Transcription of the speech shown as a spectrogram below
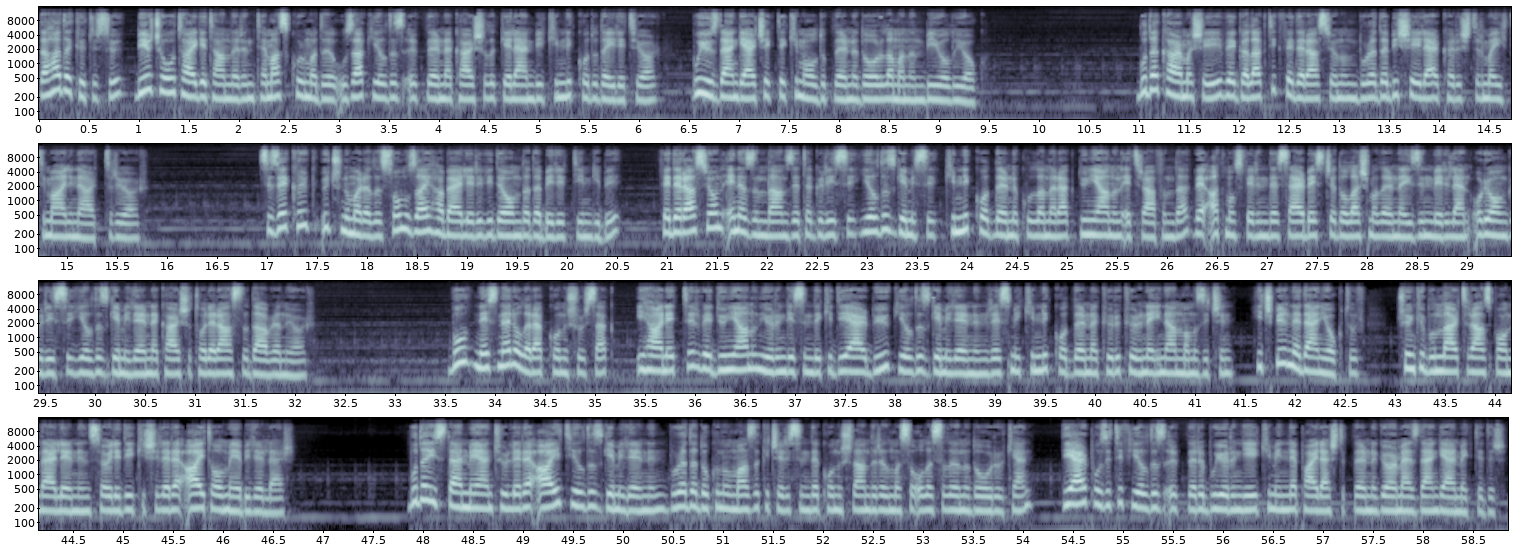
Daha da kötüsü, birçoğu taygetanların temas kurmadığı uzak yıldız ırklarına karşılık gelen bir kimlik kodu da iletiyor, bu yüzden gerçekte kim olduklarını doğrulamanın bir yolu yok. Bu da karmaşayı ve Galaktik Federasyon'un burada bir şeyler karıştırma ihtimalini arttırıyor. Size 43 numaralı son uzay haberleri videomda da belirttiğim gibi, Federasyon en azından Zeta Grisi, yıldız gemisi, kimlik kodlarını kullanarak dünyanın etrafında ve atmosferinde serbestçe dolaşmalarına izin verilen Orion Grisi yıldız gemilerine karşı toleranslı davranıyor. Bu, nesnel olarak konuşursak, ihanettir ve dünyanın yörüngesindeki diğer büyük yıldız gemilerinin resmi kimlik kodlarına körü körüne inanmamız için hiçbir neden yoktur, çünkü bunlar transponderlerinin söylediği kişilere ait olmayabilirler. Bu da istenmeyen türlere ait yıldız gemilerinin burada dokunulmazlık içerisinde konuşlandırılması olasılığını doğururken, diğer pozitif yıldız ırkları bu yörüngeyi kiminle paylaştıklarını görmezden gelmektedir.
